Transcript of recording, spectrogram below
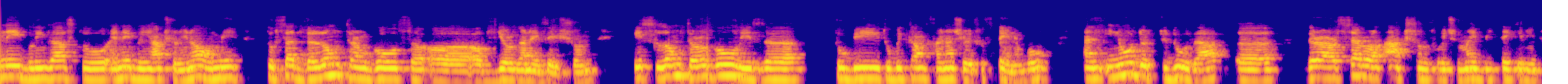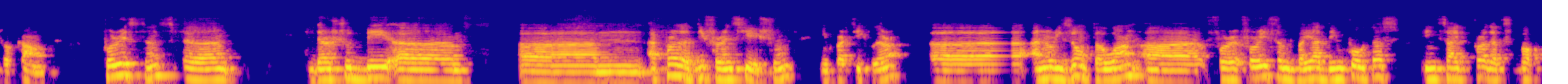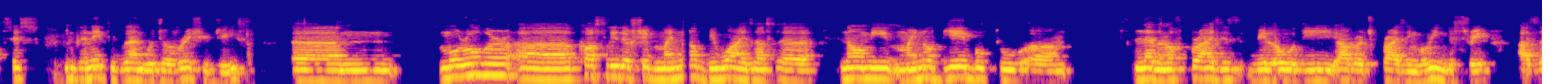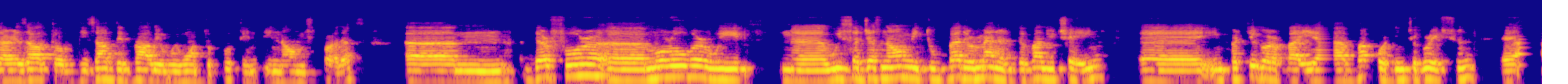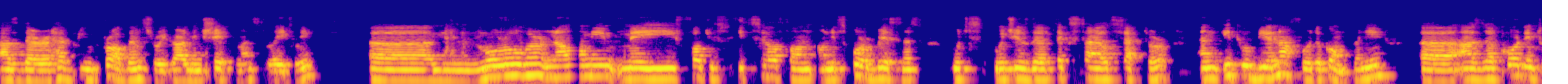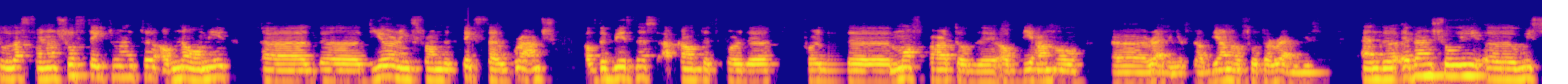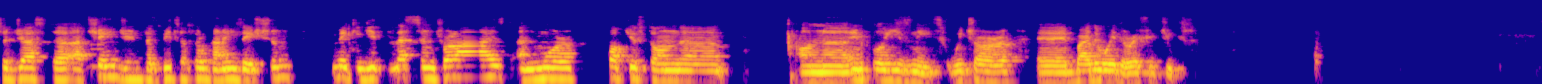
enabling us to enabling actually Naomi to set the long-term goals uh, of the organization. Its long-term goal is uh, to be to become financially sustainable, and in order to do that, uh, there are several actions which might be taken into account. For instance, uh, there should be um, a product differentiation in particular, uh, an horizontal one, uh, for, for instance, by adding quotas inside products boxes in the native language of refugees. Um, moreover, uh, cost leadership might not be wise as uh, Naomi might not be able to um, level of prices below the average pricing of industry as a result of this added value we want to put in, in Naomi's products. Um, therefore, uh, moreover, we we suggest Naomi to better manage the value chain, uh, in particular by backward integration, as there have been problems regarding shipments lately. Um, moreover, Naomi may focus itself on, on its core business, which, which is the textile sector, and it will be enough for the company, uh, as according to last financial statement of Naomi, uh, the, the earnings from the textile branch of the business accounted for the for the most part of the of the annual uh, revenues of the annual total revenues. And uh, eventually uh, we suggest a change in the business organization making it less centralized and more focused on uh, on uh, employees needs which are by the way the refugees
